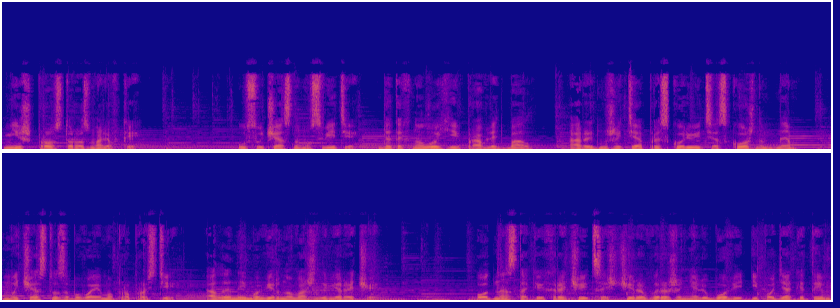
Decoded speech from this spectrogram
ніж просто розмальовки. У сучасному світі, де технології правлять бал, а ритм життя прискорюється з кожним днем, ми часто забуваємо про прості, але неймовірно важливі речі. Одна з таких речей це щире вираження любові і подяки тим,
